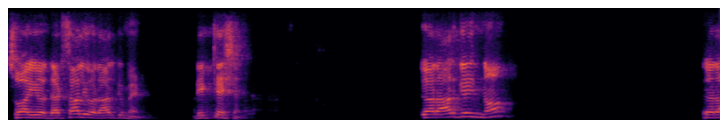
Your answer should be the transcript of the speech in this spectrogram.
So ಅಯ್ಯೋ that's all your argument dictation you are arguing no you are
